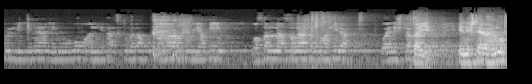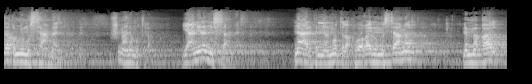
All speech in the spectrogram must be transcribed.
كل إناء وضوءا لتحصل له الطهارة بيقين وصلى صلاة واحدة وإن اشتبه طيب إن اشتبه مطلق بمستعمل وش معنى مطلق؟ يعني لم يستعمل. نعرف أن المطلق هو غير المستعمل لما قال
